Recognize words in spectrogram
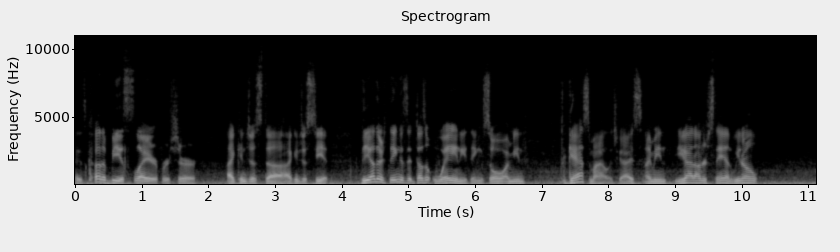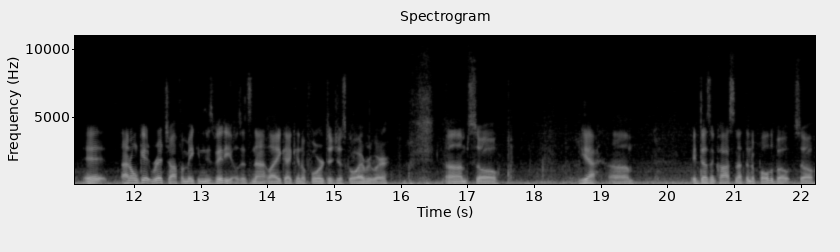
It's gonna be a slayer for sure I can just uh, I can just see it. The other thing is it doesn't weigh anything so I mean gas mileage guys. I mean you got to understand we don't it i don't get rich off of making these videos. It's not like i can afford to just go everywhere. Um so yeah um it doesn't cost nothing to pull the boat so.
